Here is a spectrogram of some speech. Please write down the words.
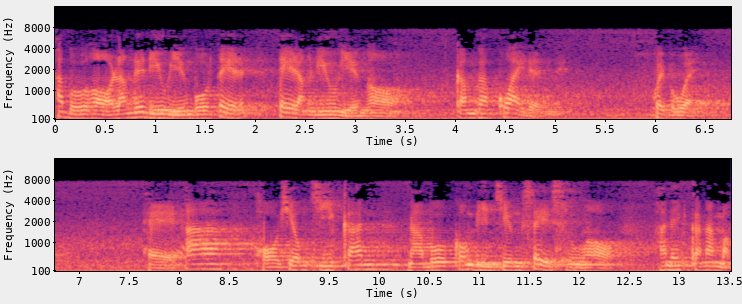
啊，无吼，人咧流行，无对对人流言哦，感觉怪人呢，会不会？哎啊，互相之间，那无讲人情世事哦，安尼敢那嘛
